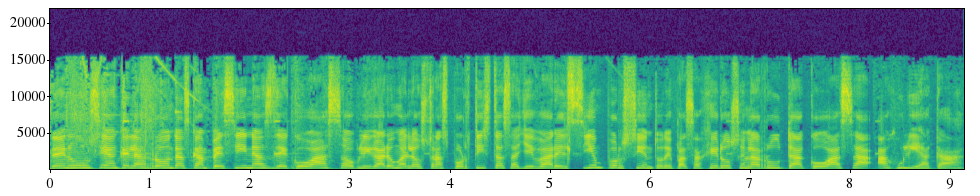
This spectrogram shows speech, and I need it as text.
Denuncian que las rondas campesinas de Coasa obligaron a los transportistas a llevar el 100% de pasajeros en la ruta Coasa a Juliaca.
